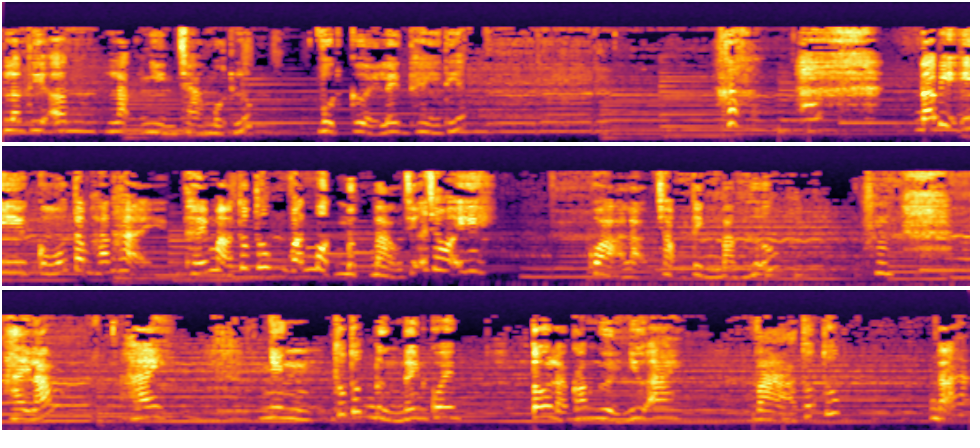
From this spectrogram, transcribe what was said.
Lâm Thi Âm lặng nhìn chàng một lúc, Vụt cười lên thề thiết. Đã bị y cố tâm hãn hại, Thế mà Thúc Thúc vẫn một mực bảo chữa cho y. Quả là trọng tình bằng hữu. Hay lắm, Hay. Nhưng Thúc Thúc đừng nên quên, Tôi là con người như ai, Và Thúc Thúc Đã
